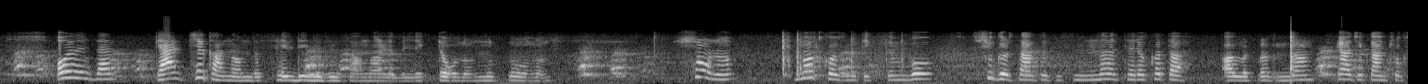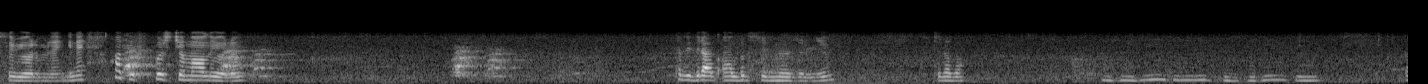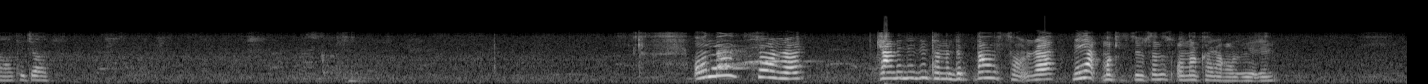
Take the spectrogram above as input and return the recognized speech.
O yüzden gerçek anlamda sevdiğiniz insanlarla birlikte olun, mutlu olun. Sonra Not Cosmetics'in bu Sugar Senses isimli terakota allıklarından gerçekten çok seviyorum rengini. Hafif fırçamı alıyorum. Tabi biraz aldık sürümü özür dileyim. Kusura bak. Dağıtacağız. Ondan sonra kendinizi tanıdıktan sonra ne yapmak istiyorsanız ona karar verin.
